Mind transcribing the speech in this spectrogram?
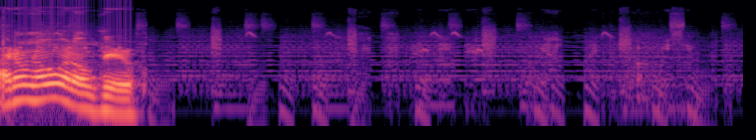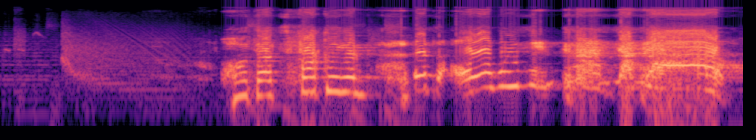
I don't know what I'll do. Oh, that's fucking. It's always impossible!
